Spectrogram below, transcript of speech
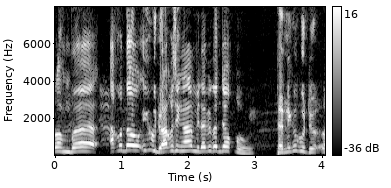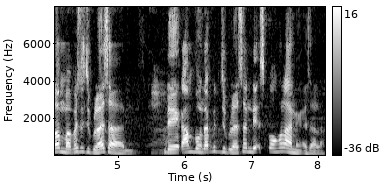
lomba aku tahu iku kudu aku sing ngalami tapi koncoku. Dan iku kudu lomba pas 17-an. Di kampung tapi 17-an di sekolah nih gak salah.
